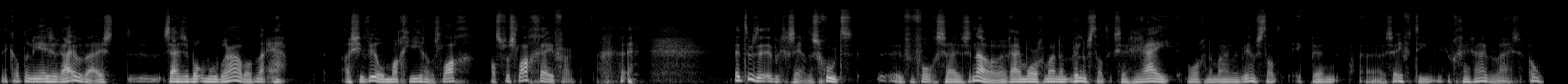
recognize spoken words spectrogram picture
ik had nog niet eens een rijbewijs, zeiden ze bij Omroep Brabant, nou ja, als je wil mag je hier aan de slag als verslaggever. en toen heb ik gezegd, is goed. Eh, Vervolgens zeiden ze, nou, rij morgen maar naar Willemstad. Ik zeg, rij morgen maar naar Willemstad. Ik ben eh 17, ik heb geen rijbewijs. Oh.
